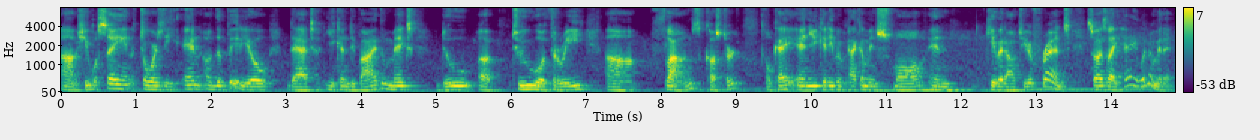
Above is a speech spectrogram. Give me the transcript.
uh, she was saying towards the end of the video that you can divide the mix do uh, two or three uh, flans, custard, okay? And you can even pack them in small and give it out to your friends. So I was like, hey, wait a minute.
